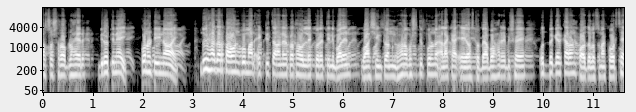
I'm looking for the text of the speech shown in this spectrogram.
অস্ত্র সরবরাহের বিরতি নেই কোনোটি নয়। দুই হাজার পাউন্ড বোমার একটি চালানের কথা উল্লেখ করে তিনি বলেন, ওয়াশিংটন ঘনবসতিপূর্ণ এলাকায় এই অস্ত্র ব্যবহারের বিষয়ে উদ্বেগের কারণ পর্যালোচনা করছে।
